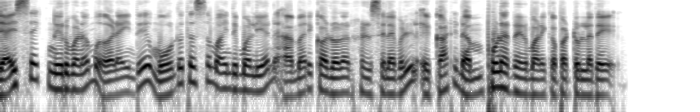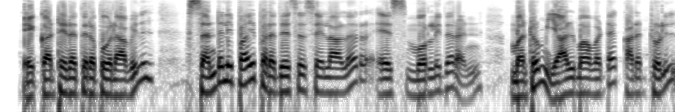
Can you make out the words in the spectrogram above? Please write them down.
ஜைசெக் நிறுவனம் இணைந்து மூன்று தசம் ஐந்து மில்லியன் அமெரிக்க டாலர்கள் செலவில் இக்கட்டிடம் புனர் நிர்மாணிக்கப்பட்டுள்ளது இக்கட்டிட திறப்பு விழாவில் சண்டலிப்பாய் பிரதேச செயலாளர் எஸ் முரளிதரன் மற்றும் யாழ் மாவட்ட கடற்றொழில்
